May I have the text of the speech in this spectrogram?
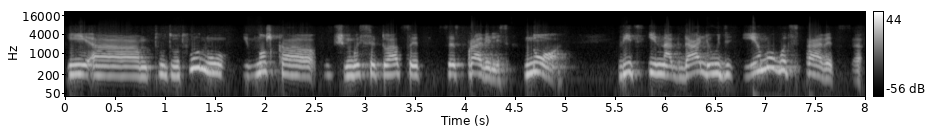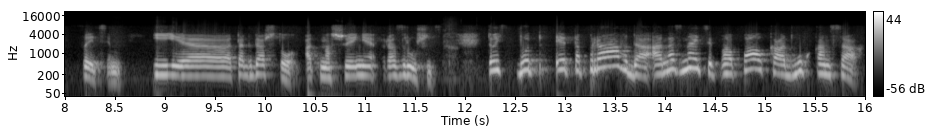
и э, тут вот, ну, немножко, в общем, мы с ситуацией справились. Но ведь иногда люди не могут справиться с этим, и э, тогда что? Отношения разрушатся. То есть вот эта правда, она, знаете, палка о двух концах.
